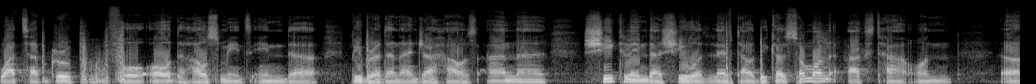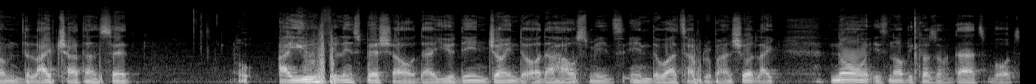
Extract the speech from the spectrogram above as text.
WhatsApp group for all the housemates in the Big Brother Naija house, and uh, she claimed that she was left out because someone asked her on um, the live chat and said, are you feeling special that you didn't join the other housemates in the WhatsApp group? And she was like, no, it's not because of that, but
